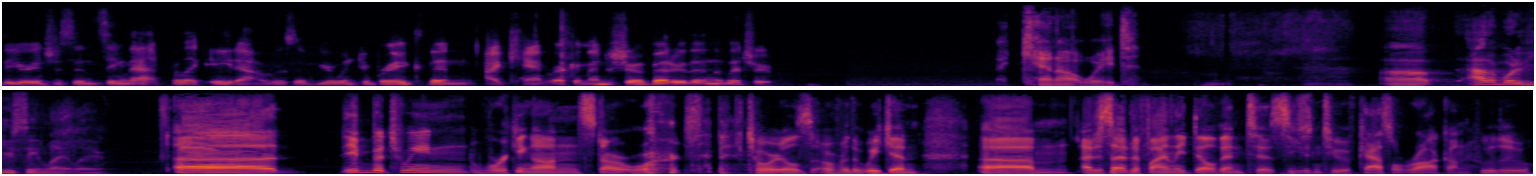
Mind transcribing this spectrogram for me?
you're interested in seeing that for like eight hours of your winter break, then I can't recommend a show better than The Witcher. I cannot wait. Uh, Adam, what have you seen lately? Uh, in between working on Star Wars editorials over the weekend, um, I decided to finally delve into season two of Castle Rock on Hulu.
